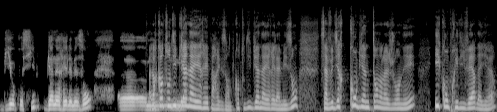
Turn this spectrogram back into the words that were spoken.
bio possible, bien aérer les maisons. Euh, Alors, quand on dit bien aérer, par exemple, quand on dit bien aérer la maison, ça veut dire combien de temps dans la journée, y compris l'hiver d'ailleurs?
